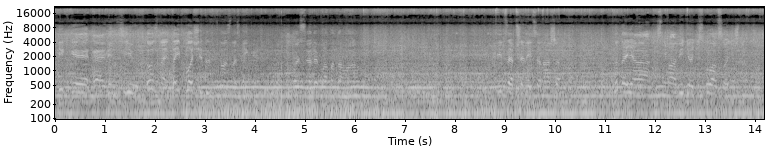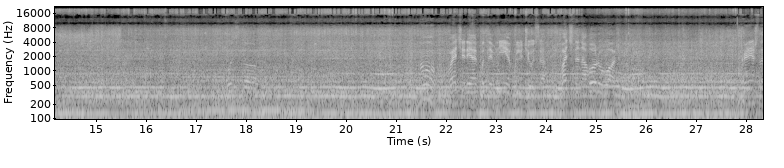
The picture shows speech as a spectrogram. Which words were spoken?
Скільки е, він з'їв, хто знає, та й площі тут хто знає скільки. Ось сюди папа там воно. І це пшениця наша. Тут я знімав відео, дискував соняшник. Ось так. Ну, ввечері як потемніє, включуся. Бачите, нагору важко. Звісно,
